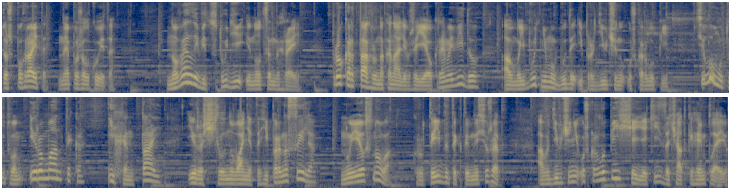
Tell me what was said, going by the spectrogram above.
Тож пограйте, не пожалкуєте. Новели від студії Innocent Grey. Про Картагру на каналі вже є окреме відео, а в майбутньому буде і про дівчину у шкарлупі. В цілому тут вам і романтика, і хентай, і розчленування та гіпернасилля, ну і основа крутий детективний сюжет. А в дівчині у шкарлупі ще й якісь зачатки геймплею.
